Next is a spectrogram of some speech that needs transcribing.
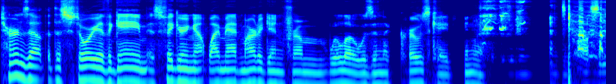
turns out that the story of the game is figuring out why Madmartigan from Willow was in the crow's cage to begin with. Awesome.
